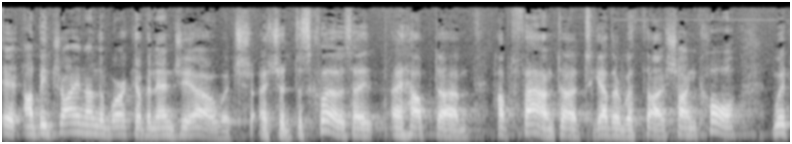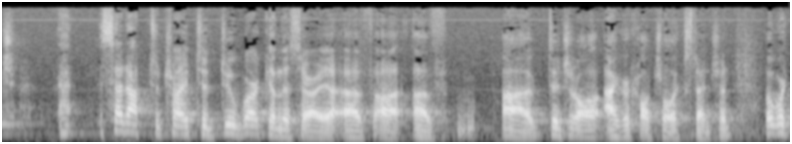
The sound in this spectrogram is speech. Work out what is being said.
it, I'll be drawing on the work of an NGO, which I should disclose I, I helped, um, helped found uh, together with uh, Shawn Cole, which set up to try to do work in this area of, uh, of uh, digital agricultural extension. But we're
